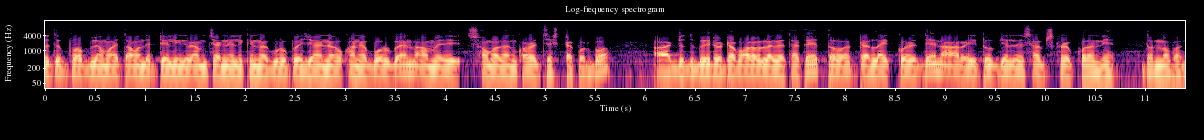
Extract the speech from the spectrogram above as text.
যদি প্রবলেম হয় তো আমাদের টেলিগ্রাম চ্যানেলে কিংবা গ্রুপে জয়েন ওখানে বলবেন, আমি সমাধান করার চেষ্টা করব। আর যদি ভিডিওটা ভালো লাগে থাকে তো একটা লাইক করে দিন, আর ইউটিউব চ্যানেলে সাবস্ক্রাইব করে নিন। ধন্যবাদ।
